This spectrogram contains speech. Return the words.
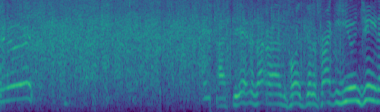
You know? At the end of that round, the boys go to Frankie, Hugh, and Gina.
